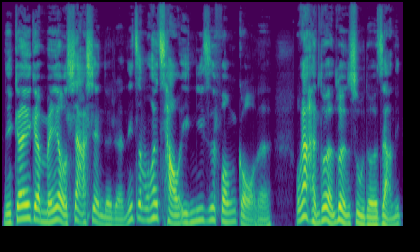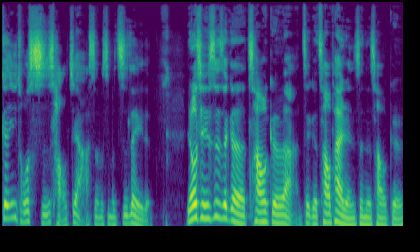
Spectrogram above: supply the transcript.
你跟一个没有下限的人，你怎么会吵赢一只疯狗呢？我看很多人论述都是这样，你跟一坨屎吵架，什么什么之类的。尤其是这个超哥啊，这个超派人生的超哥，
